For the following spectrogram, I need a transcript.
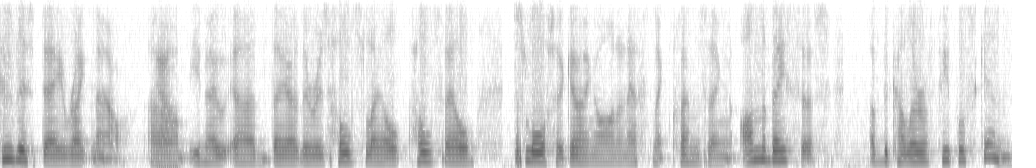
to this day right now. Yeah. Um, you know, uh, there there is wholesale wholesale slaughter going on and ethnic cleansing on the basis of the color of people's skin.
